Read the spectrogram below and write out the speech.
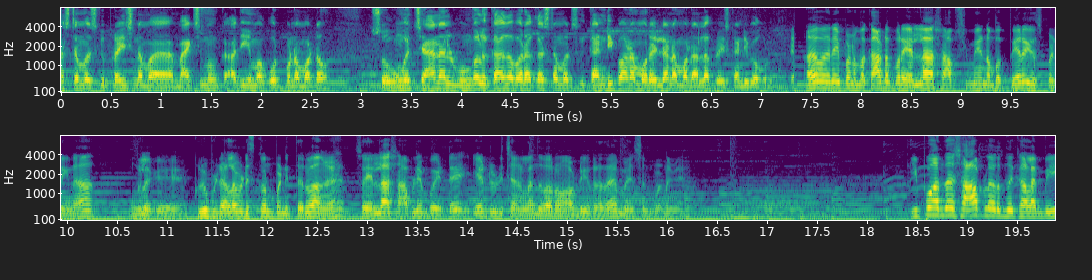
கஸ்டமர்ஸ்க்கு ப்ரைஸ் நம்ம மேக்ஸிமம் அதிகமாக கோட் பண்ண மாட்டோம். ஸோ உங்கள் சேனல் உங்களுக்காக வர கஸ்டமர்ஸ்க்கு கண்டிப்பான முறையில் நம்ம நல்ல ப்ரைஸ் கண்டிப்பாக கொடுப்போம். அதாவது இப்போ நம்ம காட்ட போகிற எல்லா ஷாப்ஸ்லையுமே நம்ம பேரை யூஸ் பண்ணிங்கன்னா உங்களுக்கு குறிப்பிட்ட அளவு டிஸ்கவுண்ட் பண்ணி தருவாங்க. ஸோ எல்லா ஷாப்லேயும் போயிட்டு ஏ டு சேனல்லேருந்து வரோம் அப்படின்றத மென்ஷன் பண்ணுங்க. இப்போ அந்த ஷாப்ல இருந்து கிளம்பி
